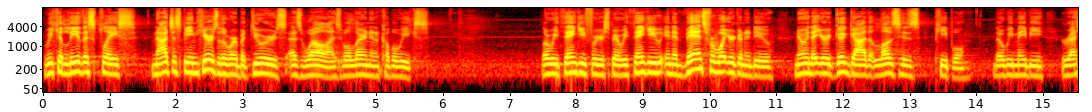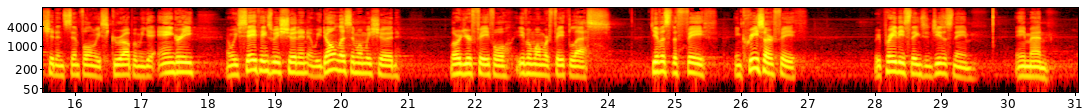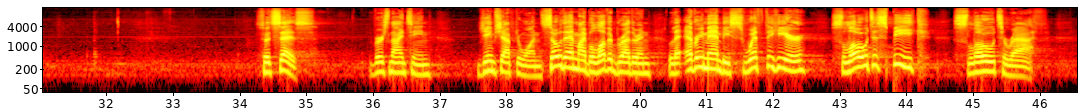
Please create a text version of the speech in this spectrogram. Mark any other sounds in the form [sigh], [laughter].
we could leave this place not just being hearers of the word, but doers as well, as we'll learn in a couple weeks. Lord, we thank you for your spirit. We thank you in advance for what you're going to do, knowing that you're a good God that loves his people, though we may be wretched and sinful and we screw up and we get angry and we say things we shouldn't and we don't listen when we should. Lord, you're faithful even when we're faithless. Give us the faith, increase our faith. We pray these things in Jesus' name. Amen. So it says, verse 19, James chapter 1 So then, my beloved brethren, let every man be swift to hear, slow to speak slow to wrath.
